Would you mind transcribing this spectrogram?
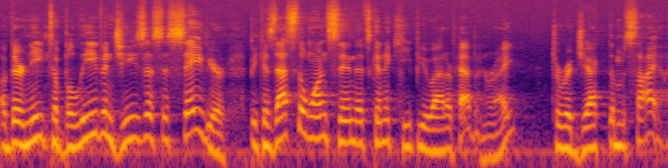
of their need to believe in Jesus as Savior because that's the one sin that's going to keep you out of heaven, right? To reject the Messiah.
